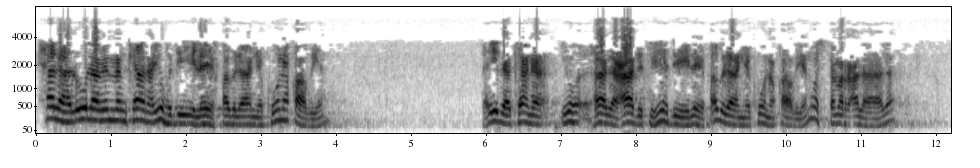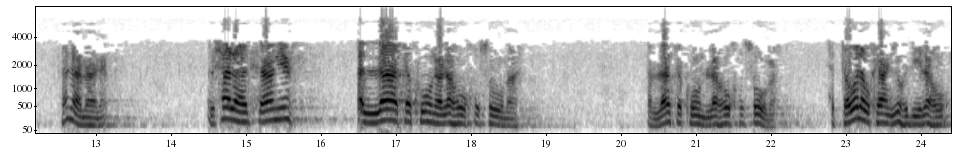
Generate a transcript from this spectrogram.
الحالة الأولى ممن كان يهدي إليه قبل أن يكون قاضيا. فإذا كان هذا عادة يهدي إليه قبل أن يكون قاضيا واستمر على هذا فلا مانع. الحالة الثانية ألا تكون له خصومة. ألا تكون له خصومة. حتى ولو كان يهدي له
